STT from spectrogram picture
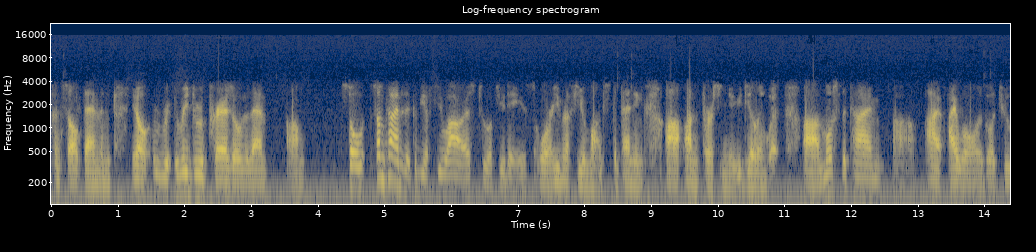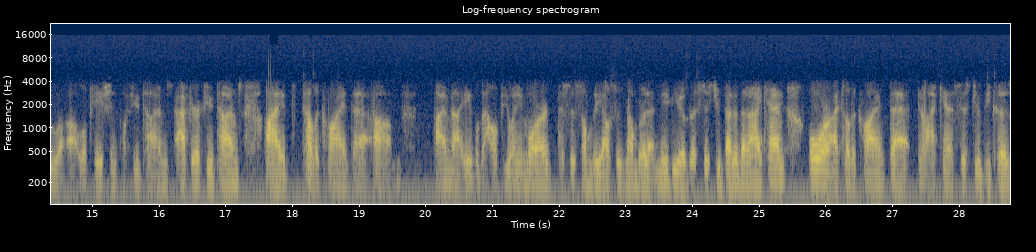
consult them and you know re- read through prayers over them. Um, so sometimes it could be a few hours to a few days or even a few months, depending uh, on the person that you're dealing with. Uh, most of the time, uh, I, I will only go to a location a few times. After a few times, I tell the client that um, I'm not able to help you anymore. This is somebody else's number that may be able to assist you better than I can. Or I tell the client that, you know, I can't assist you because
